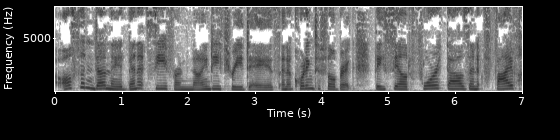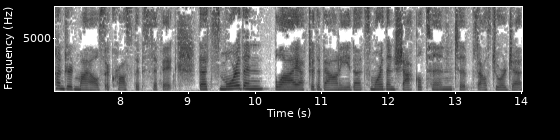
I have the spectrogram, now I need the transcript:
all said and done, they had been at sea for 93 days, and according to Philbrick, they sailed 4,500 miles across the Pacific. That's more than Bligh after the Bounty. That's more than Shackleton to South Georgia.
